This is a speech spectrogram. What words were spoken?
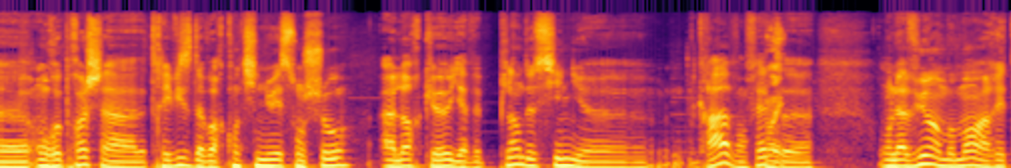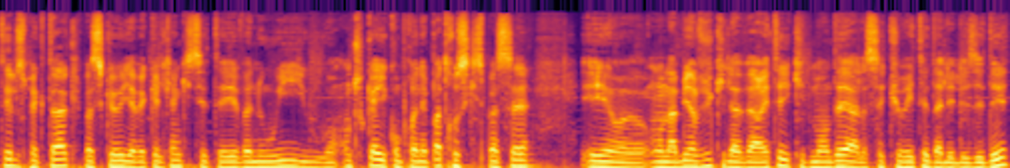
Euh, on reproche à Travis d'avoir continué son show alors qu'il y avait plein de signes euh, graves en fait. Ouais. Euh, on l'a vu à un moment arrêter le spectacle parce qu'il y avait quelqu'un qui s'était évanoui ou en tout cas il comprenait pas trop ce qui se passait et euh, on a bien vu qu'il avait arrêté et qu'il demandait à la sécurité d'aller les aider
